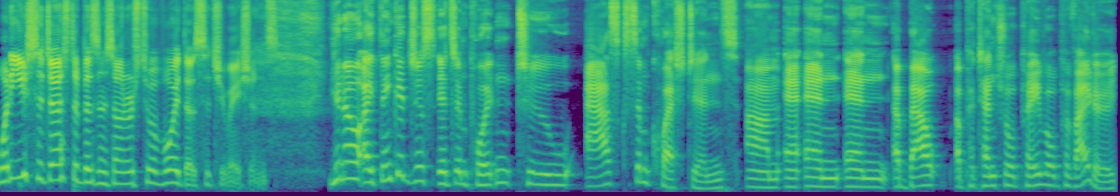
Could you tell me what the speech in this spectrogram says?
What do you suggest to business owners to avoid those situations? You know, I think it just it's important to ask some questions um, and, and and about a potential payroll provider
